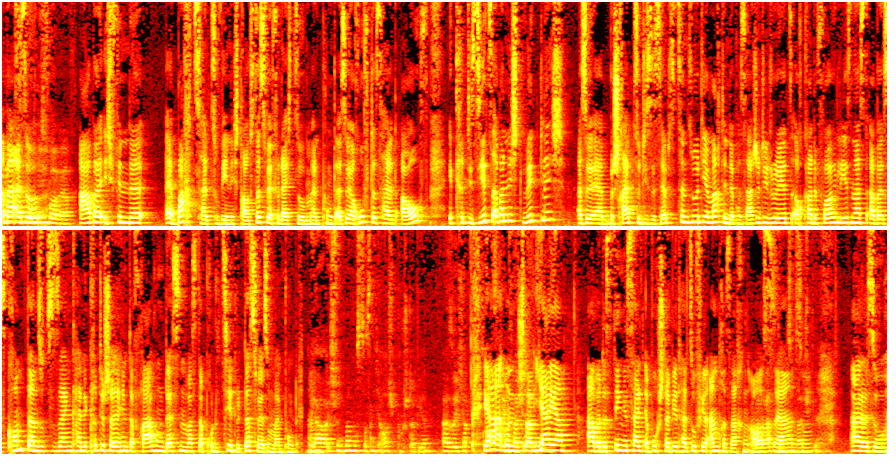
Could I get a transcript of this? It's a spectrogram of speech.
aber also, aber ich finde, er macht es halt zu wenig draus. Das wäre vielleicht so mein Punkt. Also er ruft das halt auf, er kritisiert es aber nicht wirklich. Also er beschreibt so diese Selbstzensur, die er macht in der Passage, die du jetzt auch gerade vorgelesen hast, aber es kommt dann sozusagen keine kritische Hinterfragung dessen, was da produziert wird. Das wäre so mein Punkt. Ja, ja ich finde, man muss das nicht ausbuchstabieren. Also ich habe ja und verstanden. ja, ja. Aber das Ding ist halt, er buchstabiert halt so viele andere Sachen aber aus. ja, so. Also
